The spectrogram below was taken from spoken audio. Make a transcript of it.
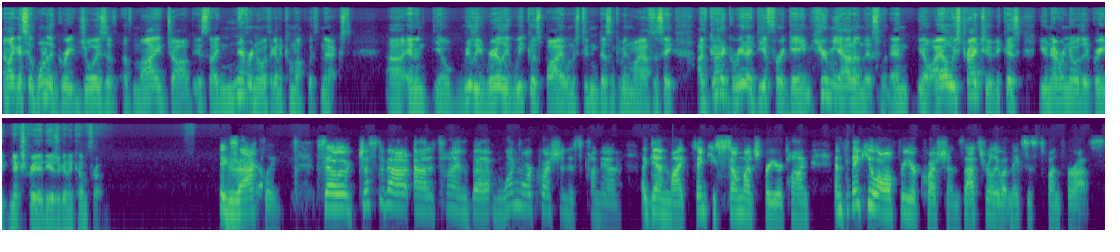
And like I said, one of the great joys of, of my job is I never know what they're going to come up with next. Uh, and you know, really rarely a week goes by when a student doesn't come in my office and say, "I've got a great idea for a game. Hear me out on this one." And you know, I always try to because you never know where the great next great ideas are going to come from. Exactly. So just about out of time, but one more question has come in. Again, Mike, thank you so much for your time, and thank you all for your questions. That's really what makes this fun for us.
